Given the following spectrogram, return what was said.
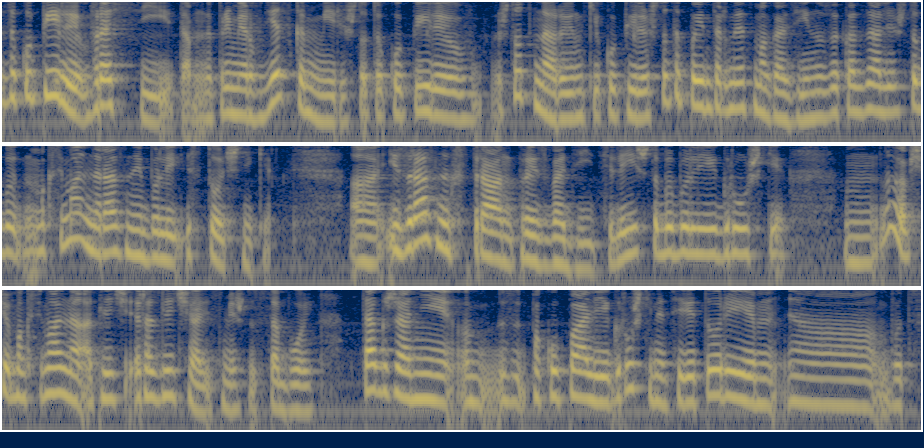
Закупили в России, там, например, в детском мире что-то купили, что-то на рынке купили, что-то по интернет-магазину заказали, чтобы максимально разные были источники. А, из разных стран производителей, чтобы были игрушки – ну и вообще максимально отлич... различались между собой. Также они покупали игрушки на территории э, вот,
